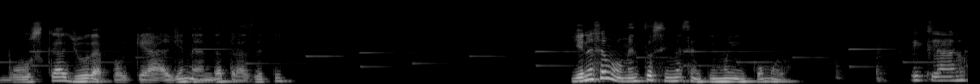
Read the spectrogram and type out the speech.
busca ayuda porque alguien anda atrás de ti. Y en ese momento sí me sentí muy incómodo. Sí, claro.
